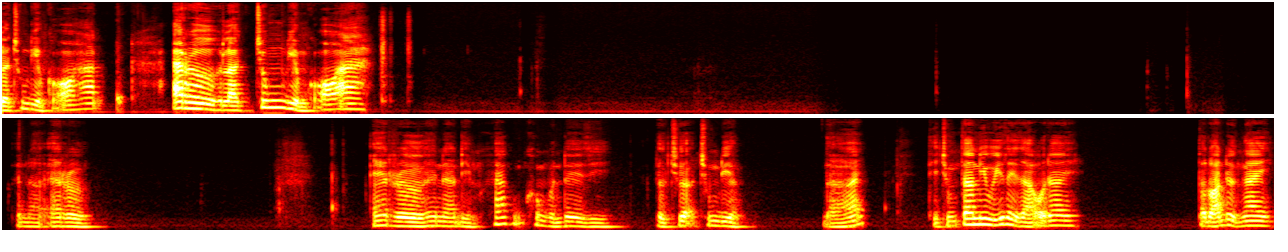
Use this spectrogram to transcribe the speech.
là trung điểm của OH. R là trung điểm của OA. Đây là R. R hay là điểm khác cũng không vấn đề gì. Được chưa? Trung điểm. Đấy thì chúng ta lưu ý thầy giáo ở đây. Ta đoán được ngay.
